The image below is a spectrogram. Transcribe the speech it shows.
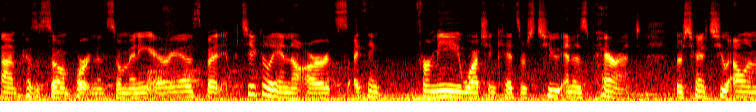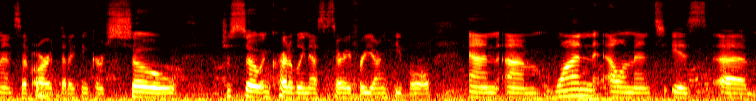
because um, it's so important in so many areas. But particularly in the arts, I think for me, watching kids, there's two, and as a parent, there's kind of two elements of art that I think are so just so incredibly necessary for young people. And um, one element is um,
